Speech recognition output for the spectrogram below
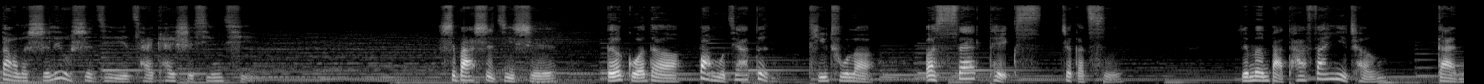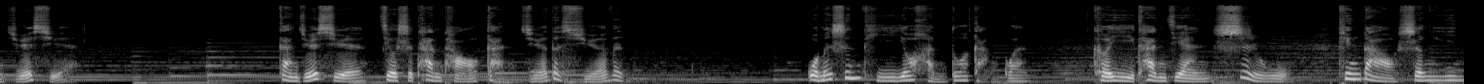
到了十六世纪才开始兴起。十八世纪时，德国的鲍姆加顿提出了 “aesthetics” 这个词，人们把它翻译成。感觉学，感觉学就是探讨感觉的学问。我们身体有很多感官，可以看见事物，听到声音，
